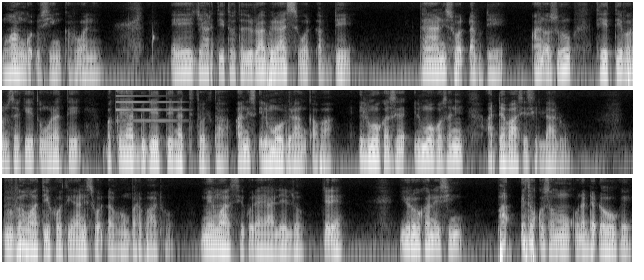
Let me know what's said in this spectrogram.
waan godhu siin qabu'anii jaartii toota duraa biraas wal dhabdee tanaanis wal dhabdee an osoo teettee barumsa kee xumurattee bakka yaaddu geettee natti toltaa. Anis ilmoo biraan qabaa ilmoo kosaniin adda baasee sin laalu. Duuba maatii kootiin anis wal dhabuun barbaadu. Mee maal si godha yaa leelloo? Jedheen. Yeroo kana isin baay'ee tokko sammuun kun adda dhoowwee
